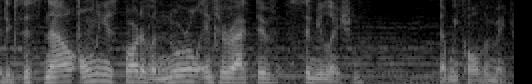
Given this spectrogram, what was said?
It exists now only as part of a neural interactive simulation that we call the Matrix.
